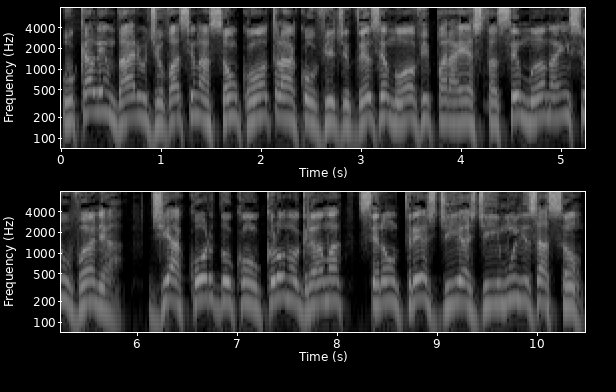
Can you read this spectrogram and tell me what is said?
o calendário de vacinação contra a Covid-19 para esta semana em Silvânia. De acordo com o cronograma, serão três dias de imunização,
